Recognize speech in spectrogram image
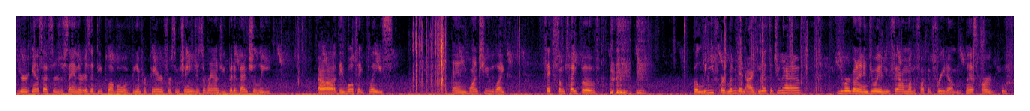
your ancestors are saying there is a deep level of being prepared for some changes around you, but eventually uh, they will take place. And once you, like, fix some type of belief or limited ideas that you have, you are going to enjoy a newfound motherfucking freedom. Last card, oof,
